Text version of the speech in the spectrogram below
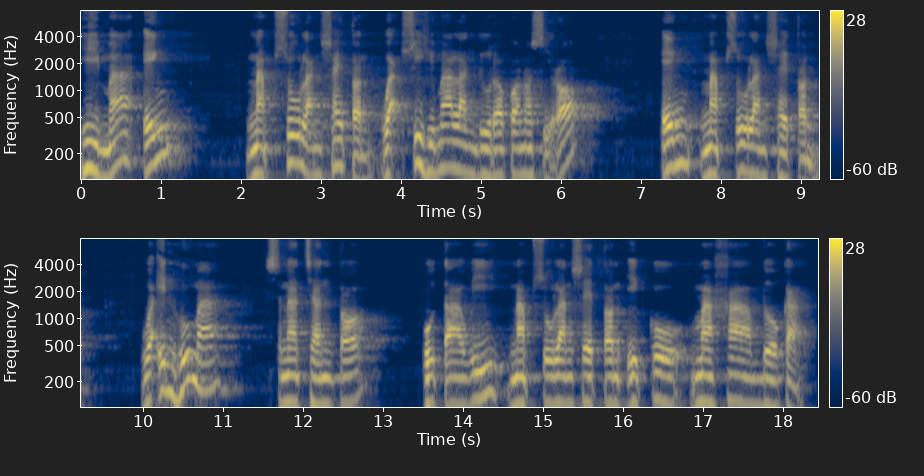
hima ing nafsu lan syaiton waksihima lan dura kono siro ing nafsu lan syaiton. Wa in huma senajanto utawi nafsu lan seton iku mahadoka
